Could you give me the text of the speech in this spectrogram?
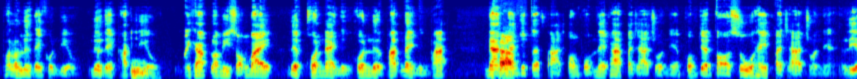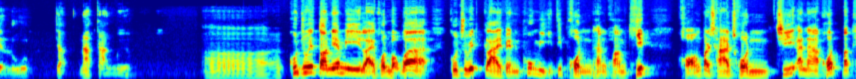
เพราะเราเลือกได้คนเดียว เลือกได้พักเดียวถูกไหมครับ เรามีสองใบเลือกคนได้หนึ่งคนเลือกพักได้หนึ่งพักดังนั้นยุทธศาสตร์ของผมในภาคประชาชนเนี่ย ผมจะต่อสู้ให้ประชาชนเนี่ยเรียนรู้จากนักการเมืองอ่าคุณชูวิทย์ตอนนี้มีหลายคนบอกว่า คุณชูวิทย์กลายเป็นผู้มีอิทธิพลทางความคิดของประชาชนชี้อนาคตประเท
